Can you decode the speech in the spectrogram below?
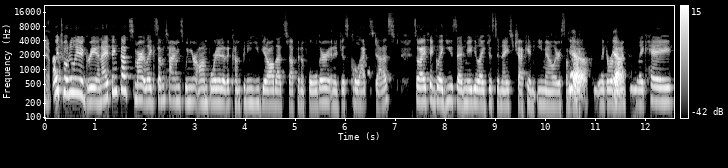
Yep. I totally agree. And I think that's smart. Like sometimes when you're onboarded at a company, you get all that stuff in a folder and it just collects dust. So I think, like you said, maybe like just a nice check in email or something, Yeah. like a Yeah. reminder, like, hey,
